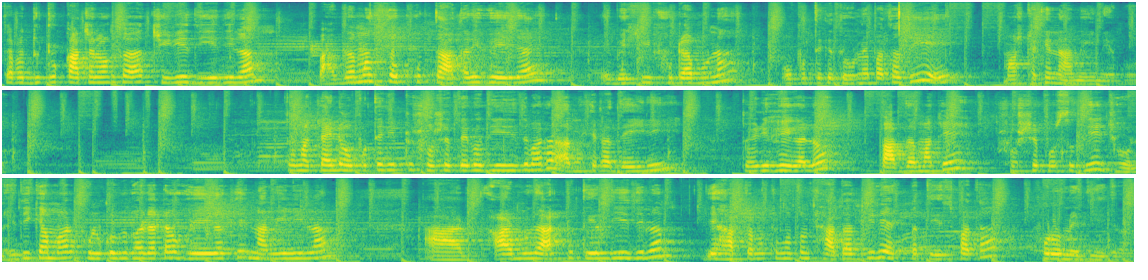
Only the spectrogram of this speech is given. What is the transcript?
তারপর দুটো কাঁচা লঙ্কা চিড়ে দিয়ে দিলাম। পাবদা মাছ তো খুব তাড়াতাড়ি হয়ে যায় বেশি ফুটাবো না। ওপর থেকে ধনে পাতা দিয়ে মাছটাকে নামিয়ে নেব। তোমার চাইলে ওপর থেকে একটু সর্ষে তেলও দিয়ে দিতে পারো, আমি সেটা দেইনি। তৈরি হয়ে গেল পাবদা মাছে সর্ষে পোস্ত দিয়ে ঝোল। এদিকে আমার ফুলকপি ভাজাটাও হয়ে গেছে, নামিয়ে নিলাম। আর আর মধ্যে একটু তেল দিয়ে দিলাম দিয়ে হাফ চামচের মতন সাদা দিয়ে একটা তেজপাতা ফোড়নে দিয়ে দিলাম।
